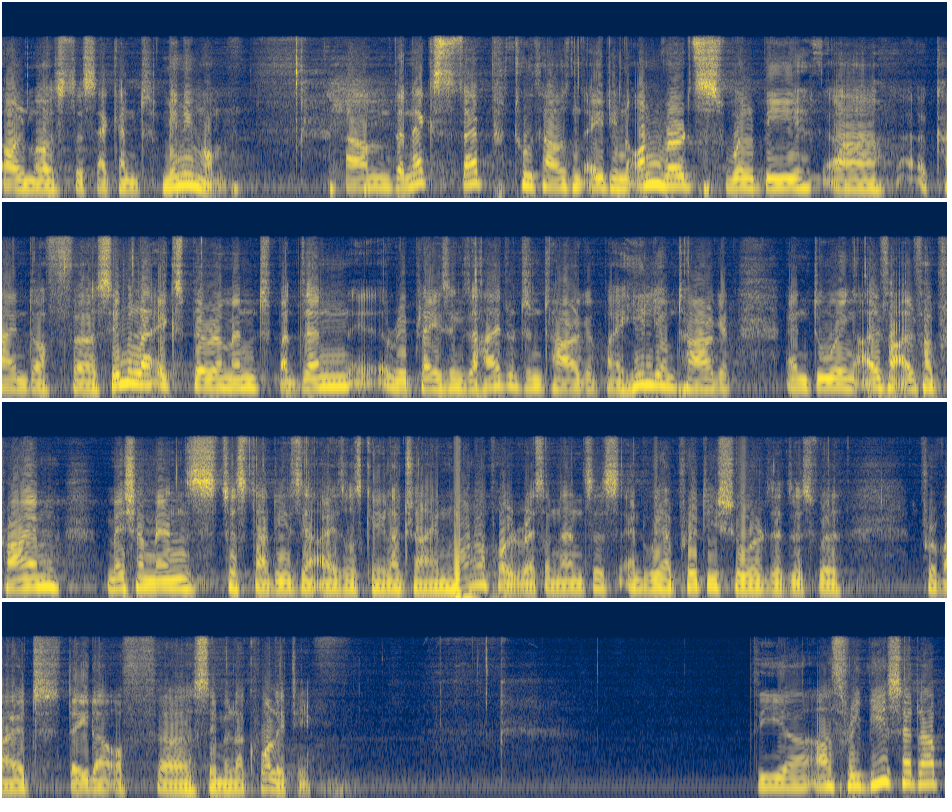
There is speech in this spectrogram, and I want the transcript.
almost the second minimum. Um, the next step, 2018 onwards, will be uh, a kind of uh, similar experiment, but then uh, replacing the hydrogen target by helium target and doing alpha-alpha prime measurements to study the isoscalar giant monopole resonances, and we are pretty sure that this will provide data of uh, similar quality. The uh, R3B setup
